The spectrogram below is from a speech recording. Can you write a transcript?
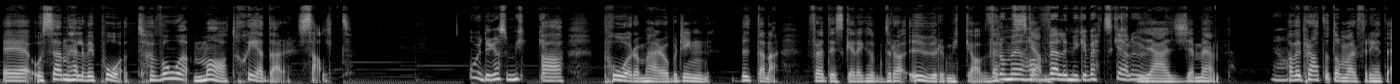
Eh, och sen häller vi på två matskedar salt Oj, det är ganska mycket. ja, på de här auberginebitarna för att det ska liksom dra ur mycket av För de vätskan. har väldigt mycket vätska, eller hur? Jajamän. Ja. Har vi pratat om varför det heter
